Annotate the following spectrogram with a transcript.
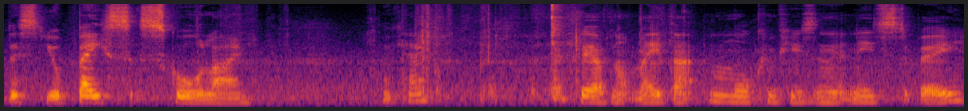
this your base score line. Okay, hopefully I've not made that more confusing than it needs to be.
